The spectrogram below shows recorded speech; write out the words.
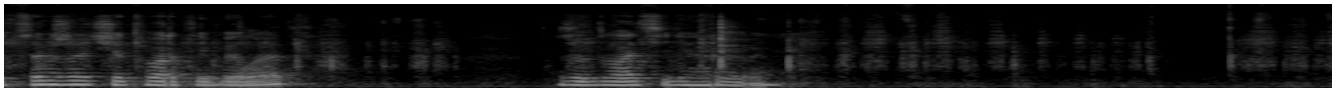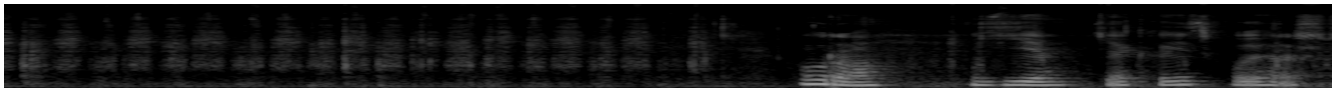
Що це вже четвертий білет за 20 гривень. Ура! Є якийсь виграш.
